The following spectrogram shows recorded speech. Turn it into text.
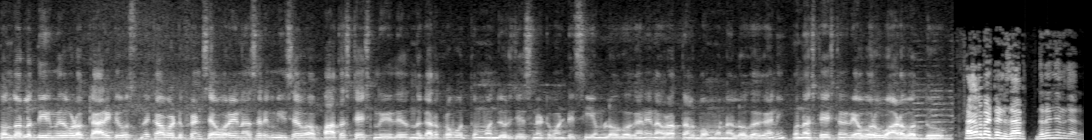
తొందరలో దీని మీద కూడా క్లారిటీ వస్తుంది. కాబట్టి ఫ్రెండ్స్ ఎవరైనా సరే మీ సేవ పాత స్టేషనరీ ఏదైతే ఉందో గత ప్రభుత్వం మంజూరు చేసినటువంటి సీఎం లోగో కానీ నవరత్నాల బొమ్మ ఉన్న లోగో కానీ ఉన్న స్టేషనరీ ఎవరు వాడవద్దు. తగలబెట్టండి సార్. నిరంజన్ గారు.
